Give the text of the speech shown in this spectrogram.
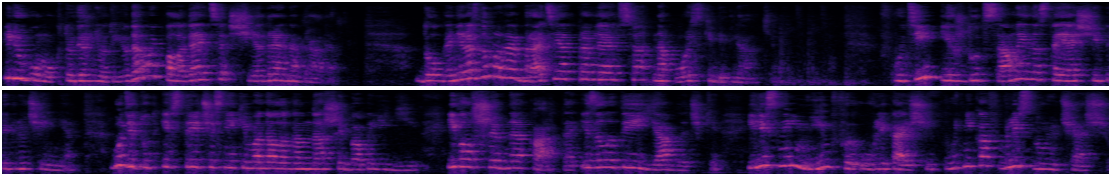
и любому, кто вернет ее домой, полагается щедрая награда. Долго не раздумывая, братья отправляются на поиски беглянки. В пути их ждут самые настоящие приключения. Будет тут и встреча с неким аналогом нашей Бабы-Яги, и волшебная карта, и золотые яблочки, и лесные нимфы, увлекающие путников в лесную чащу,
